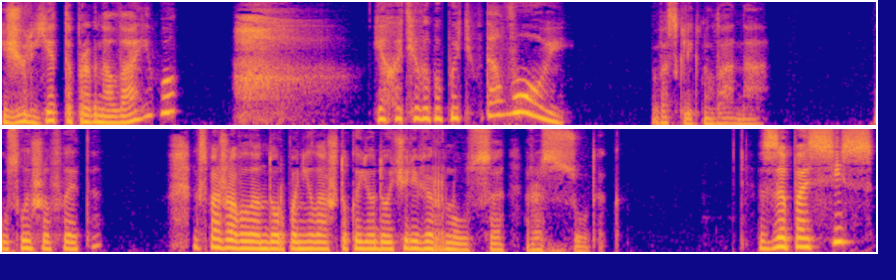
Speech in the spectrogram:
Жюльетта прогнала его? Я хотела бы быть вдовой, воскликнула она. Услышав это, госпожа Валандор поняла, что к ее дочери вернулся рассудок. Запасись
